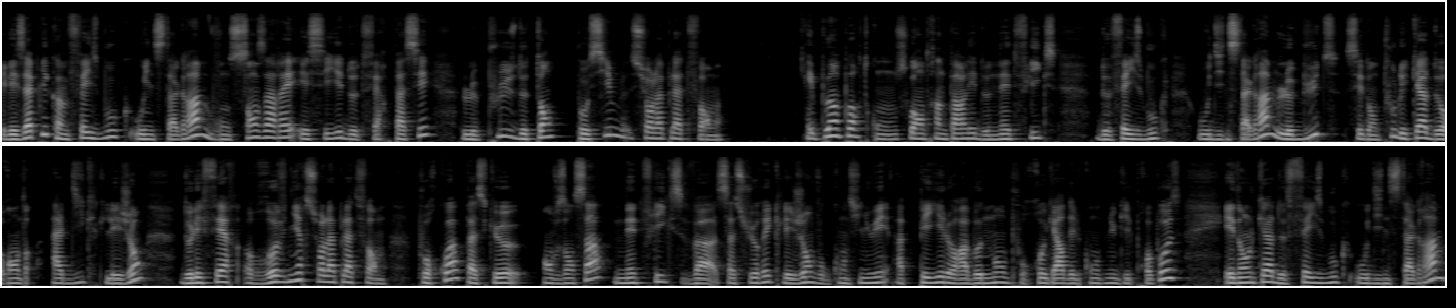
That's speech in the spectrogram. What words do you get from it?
Et les applis comme Facebook ou Instagram vont sans arrêt essayer de te faire passer le plus de temps possible sur la plateforme. Et peu importe qu'on soit en train de parler de Netflix, de Facebook ou d'Instagram, le but, c'est dans tous les cas de rendre addicts les gens, de les faire revenir sur la plateforme. Pourquoi? Parce que en faisant ça, Netflix va s'assurer que les gens vont continuer à payer leur abonnement pour regarder le contenu qu'ils proposent. Et dans le cas de Facebook ou d'Instagram,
